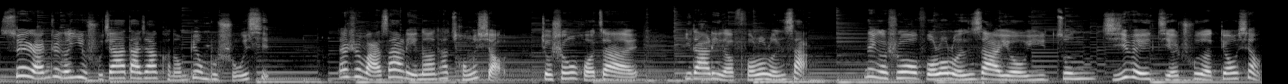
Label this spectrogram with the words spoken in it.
虽然这个艺术家大家可能并不熟悉，但是瓦萨里呢，他从小就生活在意大利的佛罗伦萨。那个时候，佛罗伦萨有一尊极为杰出的雕像。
